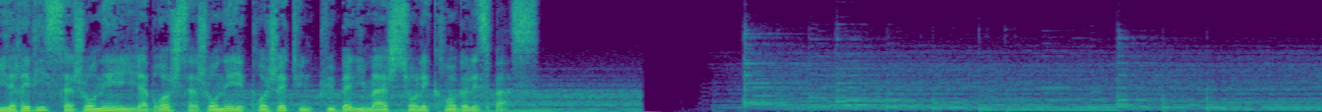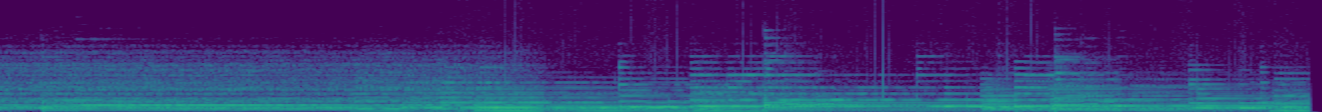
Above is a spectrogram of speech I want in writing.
il révise sa journée et il abroge sa journée et projette une plus belle image sur l'écran de l'espace.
